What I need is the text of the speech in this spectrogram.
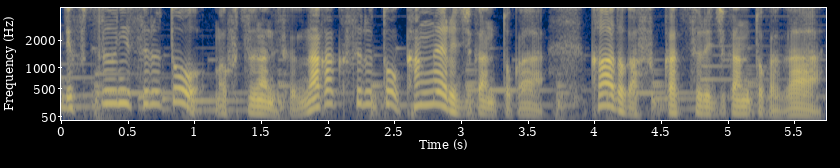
で普通にすると、まあ、普通なんですけど長くすると考える時間とかカードが復活する時間とかが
